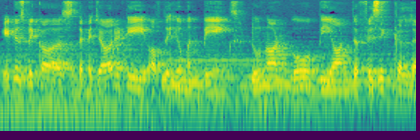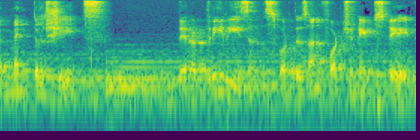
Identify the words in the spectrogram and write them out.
It is because the majority of the human beings do not go beyond the physical and mental sheets. There are three reasons for this unfortunate state.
